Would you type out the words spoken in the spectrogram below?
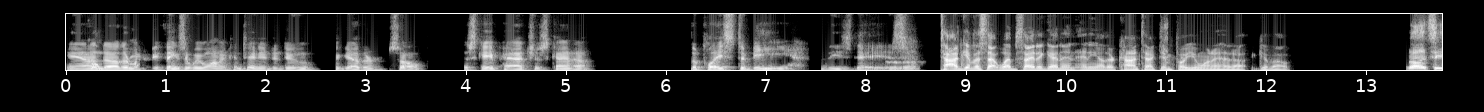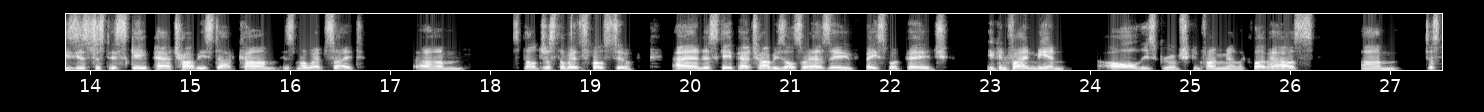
and uh, there might be things that we want to continue to do together. So Escape Hatch is kind of the place to be these days. Mhm. Todd, give us that website again and any other contact info you want to head out, give out. Well, it's easy. It's just escapehatchhobbies.com is my website. Um, spelled just the way it's supposed to. And Escape Hatch Hobbies also has a Facebook page. You can find me in all these groups. You can find me on the clubhouse. Um, just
